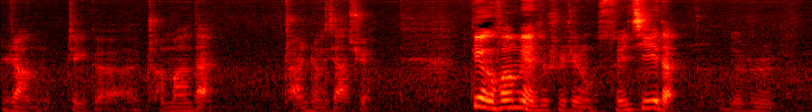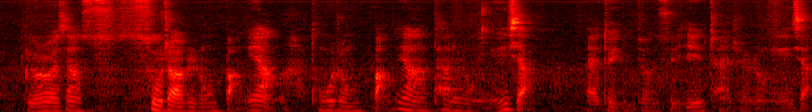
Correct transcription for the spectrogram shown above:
让这个传帮带传承下去。第二个方面就是这种随机的，就是比如说像塑造这种榜样，通过这种榜样它这种影响，来对你这种随机产生这种影响，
